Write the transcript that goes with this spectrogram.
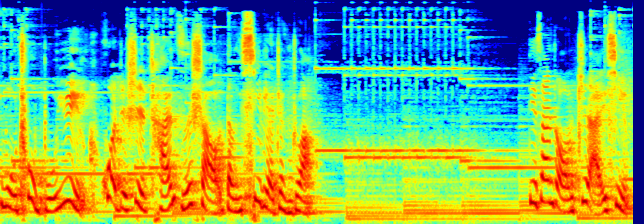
母畜不孕或者是产子少等系列症状。第三种致癌性。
